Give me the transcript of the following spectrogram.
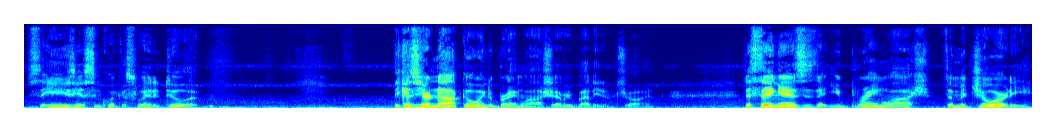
It's the easiest and quickest way to do it. Because you're not going to brainwash everybody to join. The thing is, is that you brainwash the majority,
